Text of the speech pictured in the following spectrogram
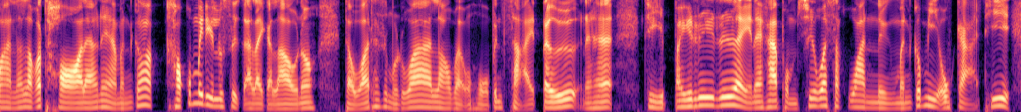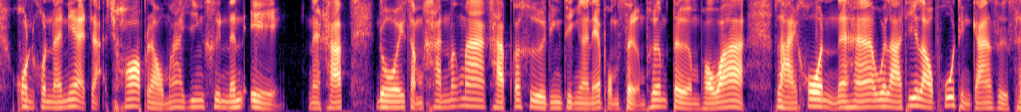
วันแล้วเราก็ทอแล้วเนี่ยมันก็เขาก็ไม่ได้รู้สึกอะไรกับเราเนาะแต่ว่าถ้าสมมติว่าเราแบบโอ้โหเป็นสายตื้อนะฮะจีบไปเรื่อยๆนะครับผมเชื่อว่าสักวันหนึ่งมันก็มีโอกาสที่คนคนนั้นเนี่ยจะชอบเรามากยิ่งขึ้นนั่นเองนะครับ โดยสำคัญมากๆครับก็คือจริงๆอันนี้ผมเสริมเพิ่มเติม เพราะว่าหลายคนนะฮะเวลาที่เราพูดถึงการสื่อส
